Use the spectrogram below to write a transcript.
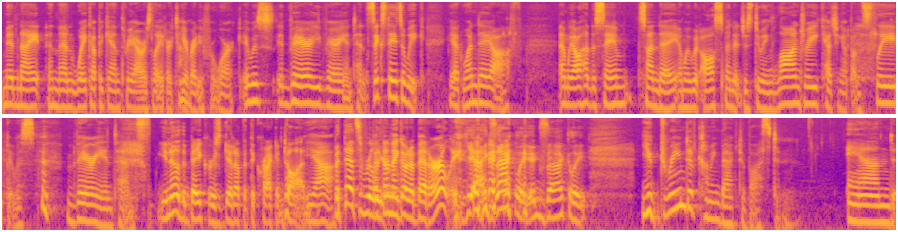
midnight, and then wake up again three hours later to get oh. ready for work. It was very, very intense. Six days a week. You had one day off. And we all had the same Sunday, and we would all spend it just doing laundry, catching up on sleep. It was very intense. You know the bakers get up at the crack of dawn. Yeah. But that's really But then they go to bed early. yeah, exactly, exactly. You dreamed of coming back to Boston and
